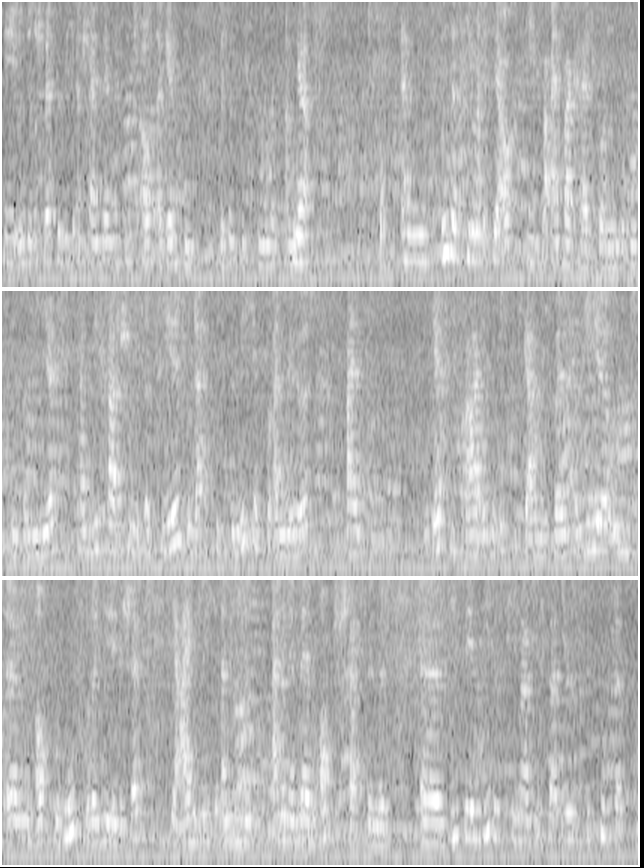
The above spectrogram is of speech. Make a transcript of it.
Sie und Ihre Schwester sich anscheinend sehr, sehr gut auch ergänzen. So hört sich zumindest an. Ja. Ähm, unser Thema ist ja auch die Vereinbarkeit von Beruf und Familie. Das haben Sie gerade schon erzählt und da hat sich für mich jetzt so angehört, als gäbe es die Frage so richtig gar nicht, weil Familie und ähm, auch Beruf oder hier Ihr Geschäft ja eigentlich an einem und denselben Ort stattfindet. Äh, wie sehen Sie das Thema? Wie ist da Ihr Bezug dazu?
